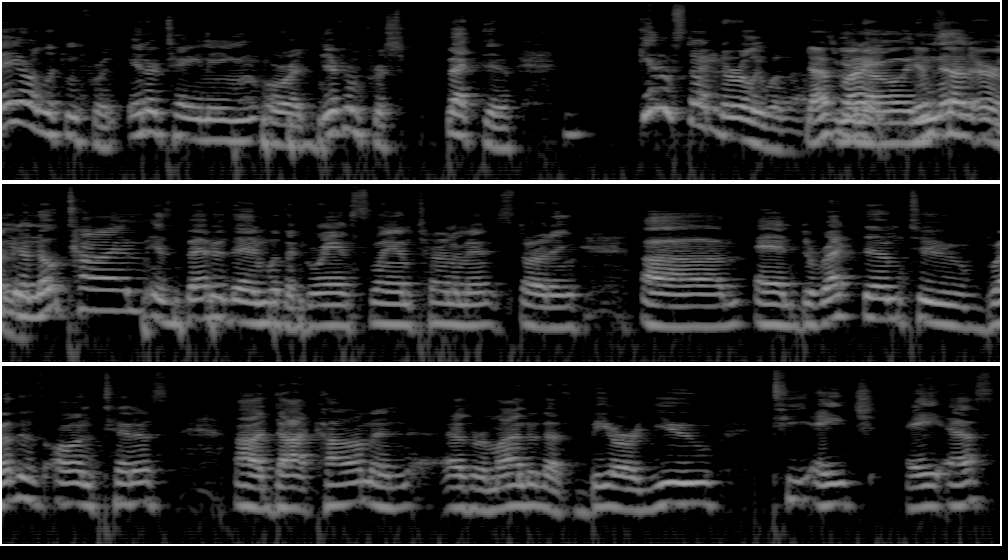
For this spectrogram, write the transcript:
they are looking for an entertaining or a different perspective. Get them started early with us. That's you right. Know, Get 'em no- started early. You know, no time is better than with a Grand Slam tournament starting. Um, and direct them to bruthasontennis.com. Uh, dot com. and as a reminder, that's B R U T H A S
